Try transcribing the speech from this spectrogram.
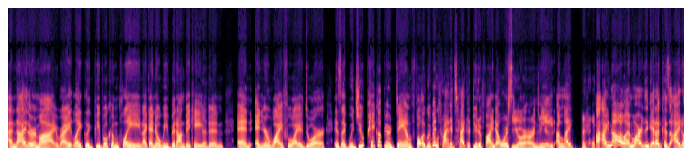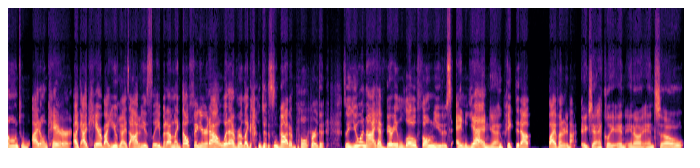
and neither am I. Right? Like like people complain. Like I know we've been on yeah vacation, and and your wife, who I adore, is like, "Would you pick up your damn phone?" Like we've been trying to text you to find out we're you are hard to meet. I'm like. I I know I'm hard to get up because I don't I don't care. Like I care about you yeah, guys, obviously, but I'm like they'll figure it out. Whatever. Like I'm just not a phone person. So you and I have very low phone use, and yet and yeah you picked it up 500 and times. exactly and you know and so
